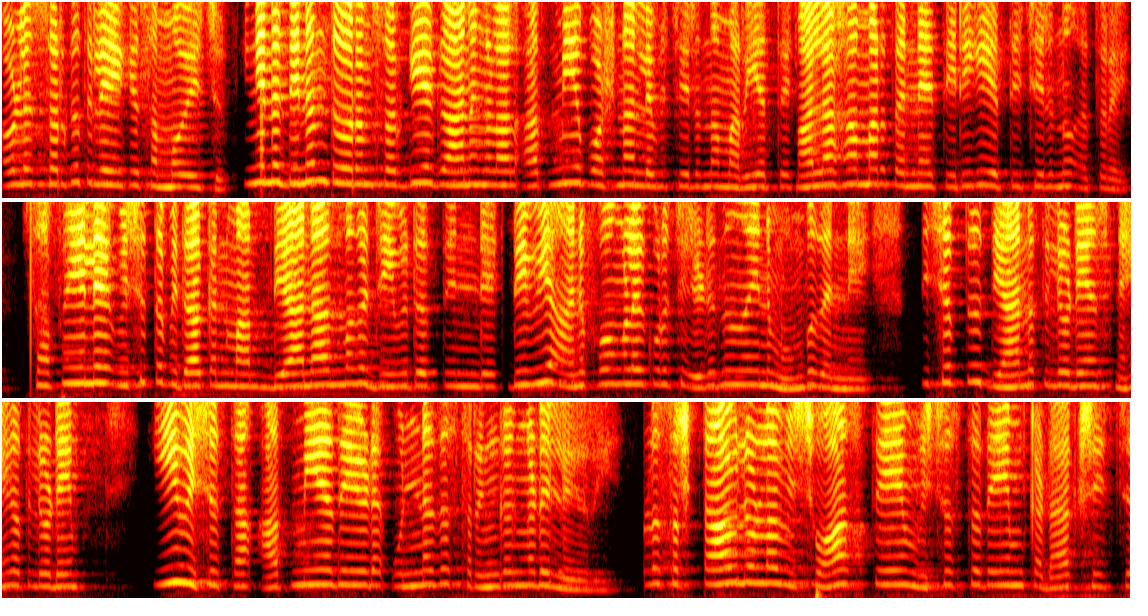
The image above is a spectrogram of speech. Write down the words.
അവളെ സ്വർഗത്തിലേക്ക് സംഭവിച്ചു ഇങ്ങനെ ദിനം തോറും സ്വർഗീയ ഗാനങ്ങളാൽ ആത്മീയ പോഷണം ലഭിച്ചിരുന്ന മറിയത്തെ മാലാഹമാർ തന്നെ തിരികെ എത്തിച്ചിരുന്നു അത്രേ. സഭയിലെ വിശുദ്ധ പിതാക്കന്മാർ ധ്യാനാത്മക ജീവിതത്തിന്റെ ദിവ്യ അനുഭവങ്ങളെക്കുറിച്ച് എഴുതുന്നതിന് മുമ്പ് തന്നെ നിശബ്ദ ധ്യാനത്തിലൂടെയും സ്നേഹത്തിലൂടെയും ഈ വിശുദ്ധ ആത്മീയതയുടെ ഉന്നത ശൃംഗങ്ങളിലേറി. സൃഷ്ടാവിലുള്ള വിശ്വാസത്തെയും വിശ്വസ്തതയും കടാക്ഷിച്ച്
